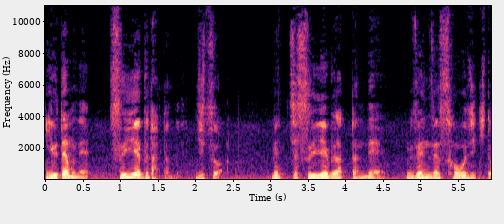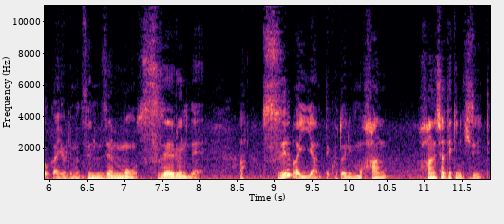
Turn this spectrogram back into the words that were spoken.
言うてもね、水泳部だったんで、実は。めっちゃ水泳部だったんで、全然掃除機とかよりも全然もう吸えるんで、あ、吸えばいいやんってことにもう反、反射的に気づいて。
